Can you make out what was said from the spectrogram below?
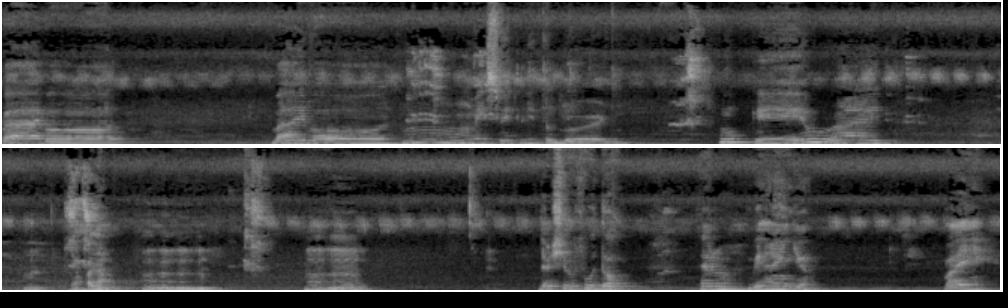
Bye, ball. Bye, ball. Hmm, my sweet little bird. Okay, alright. Hmm, yan pa lang. Mm Mm-mm. There's your food though. There, behind you. Bye.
